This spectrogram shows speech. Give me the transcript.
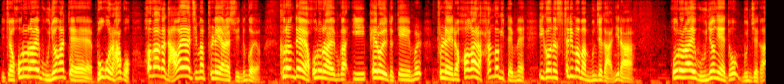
이제 호로라이브 운영한테 보고를 하고 허가가 나와야지만 플레이할 수 있는 거예요. 그런데 호로라이브가 이 패럴드 게임을 플레이를 허가를 한 거기 때문에 이거는 스트리머만 문제가 아니라 호로라이브 운영에도 문제가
